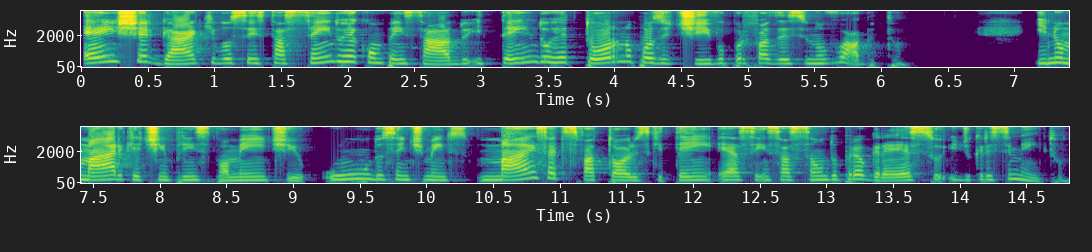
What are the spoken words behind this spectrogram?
é enxergar que você está sendo recompensado e tendo retorno positivo por fazer esse novo hábito. E no marketing, principalmente, um dos sentimentos mais satisfatórios que tem é a sensação do progresso e do crescimento.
